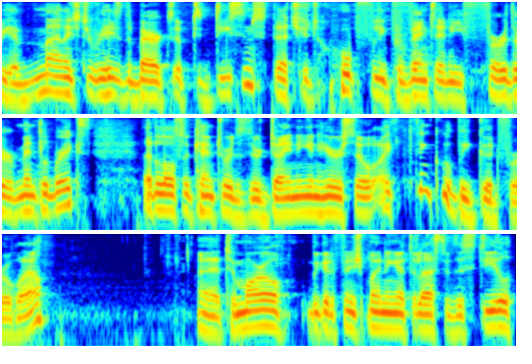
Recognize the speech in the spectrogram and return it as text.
We have managed to raise the barracks up to decent. That should hopefully prevent any further mental breaks. That'll also count towards their dining in here, so I think we'll be good for a while. Uh, tomorrow, we got to finish mining out the last of the steel,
